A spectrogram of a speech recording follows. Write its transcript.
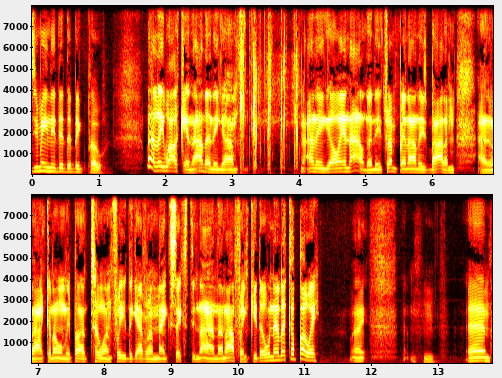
do you mean he did a big poo? Well, he walking out, and he go, and he going out, and he tripping on his bottom, and I can only put two and three together and make 69, and I think he doing it like a pooey. Right. Um.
